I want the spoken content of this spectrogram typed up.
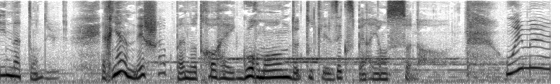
inattendus. Rien n'échappe à notre oreille gourmande de toutes les expériences sonores. Oui, mais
